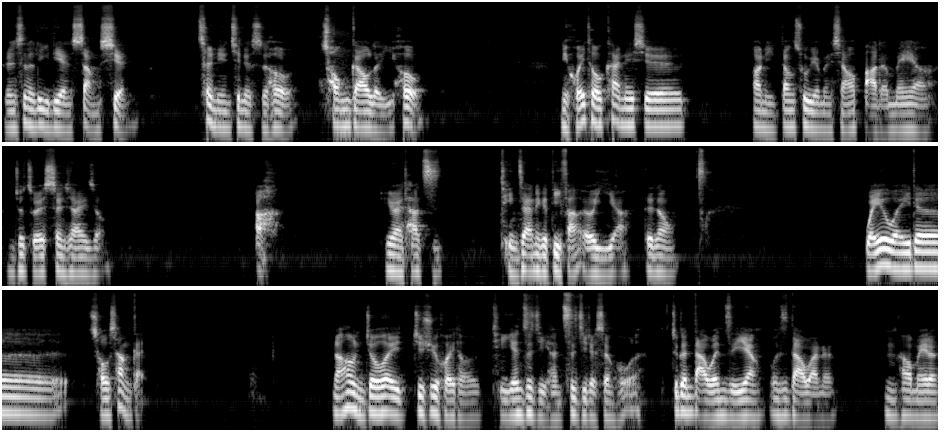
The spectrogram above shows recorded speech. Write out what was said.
人生的历练上限，趁年轻的时候冲高了以后，你回头看那些啊，你当初原本想要把的妹啊，你就只会剩下一种。啊，原来他只停在那个地方而已啊的那种微微的惆怅感，然后你就会继续回头体验自己很刺激的生活了，就跟打蚊子一样，蚊子打完了，嗯，好没了，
